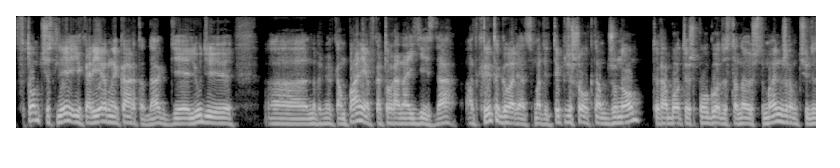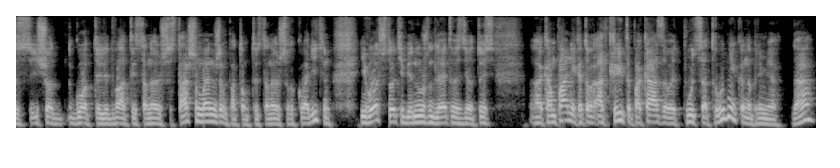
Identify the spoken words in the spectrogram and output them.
в том числе и карьерная карта, да, где люди, э, например, компания, в которой она есть, да, открыто говорят, смотри, ты пришел к нам джуном, ты работаешь полгода, становишься менеджером, через еще год или два ты становишься старшим менеджером, потом ты становишься руководителем, и вот что тебе нужно для этого сделать. То есть э, компания, которая открыто показывает путь сотрудника, например, да,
